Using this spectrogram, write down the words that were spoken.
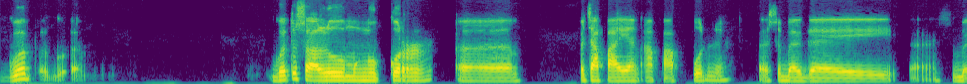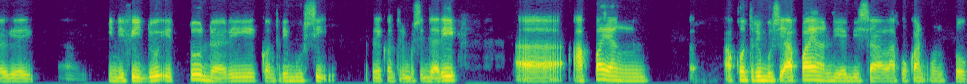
gue gue tuh selalu mengukur uh, pencapaian apa pun ya sebagai uh, sebagai individu itu dari kontribusi dari kontribusi dari uh, apa yang uh, kontribusi apa yang dia bisa lakukan untuk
